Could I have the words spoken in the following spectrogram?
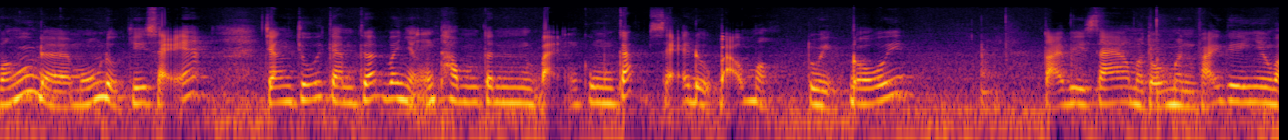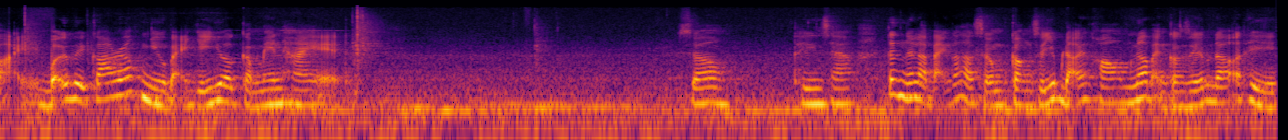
vấn đề muốn được chia sẻ. Chăn chuối cam kết với những thông tin bạn cung cấp sẽ được bảo mật tuyệt đối. Tại vì sao mà tụi mình phải ghi như vậy? Bởi vì có rất nhiều bạn chỉ vô comment hai ad. So thì sao? Tức nghĩa là bạn có thật sự cần sự giúp đỡ hay không? Nếu bạn cần sự giúp đỡ thì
